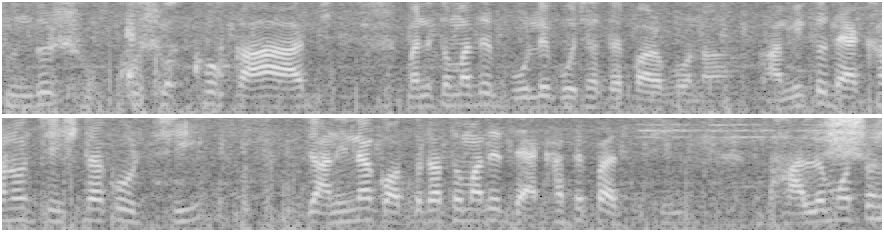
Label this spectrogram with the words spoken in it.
সুন্দর সূক্ষ্ম সূক্ষ্ম কাজ মানে তোমাদের বলে বোঝাতে পারব না। আমি তো দেখানোর চেষ্টা করছি জানি না কতটা তোমাদের দেখাতে পাচ্ছি। ভালো মতন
